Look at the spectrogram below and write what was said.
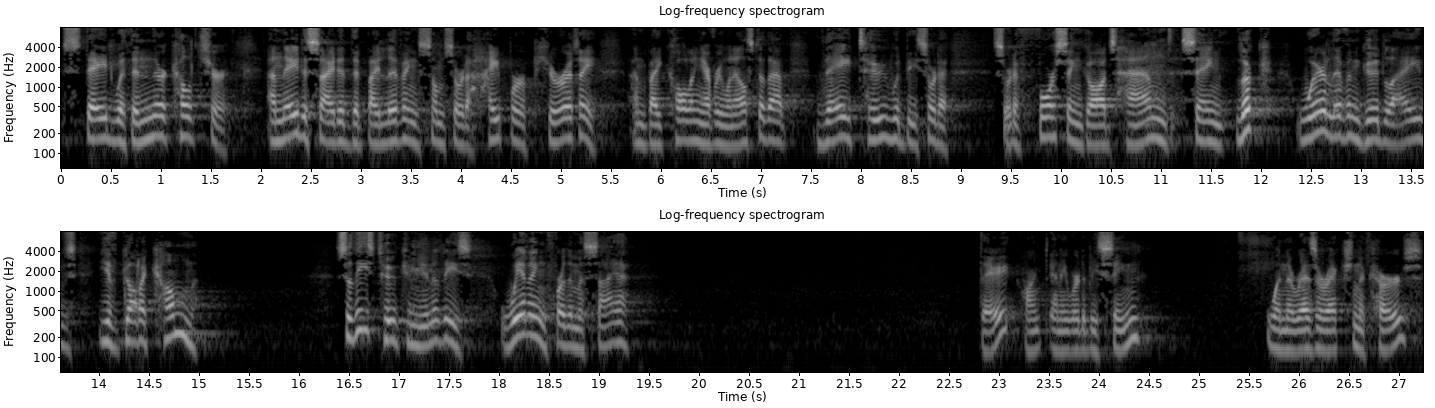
stayed within their culture and they decided that by living some sort of hyper purity and by calling everyone else to that, they too would be sort of, sort of forcing God's hand, saying, Look, we're living good lives. You've got to come. So these two communities waiting for the Messiah, they aren't anywhere to be seen when the resurrection occurs.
